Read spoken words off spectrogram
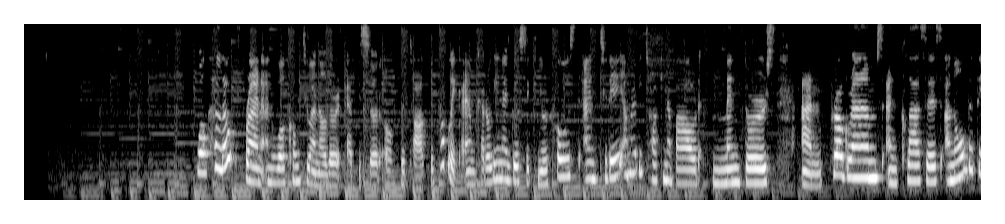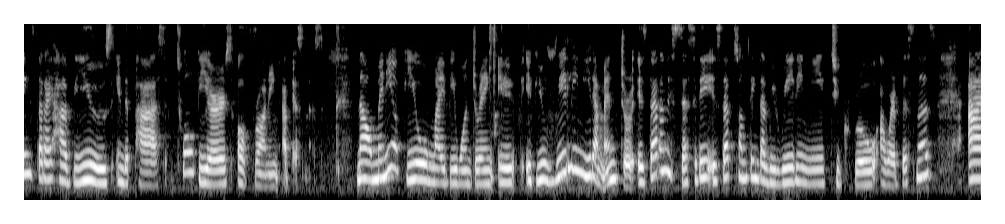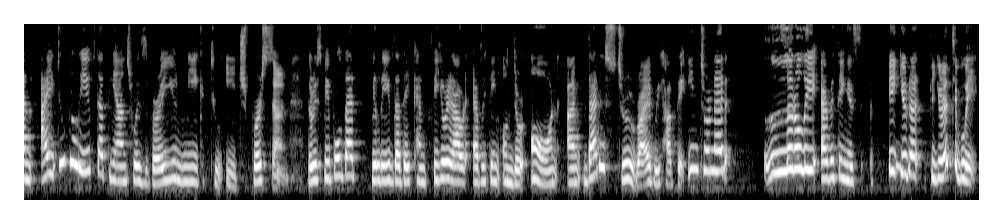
Well, hello, friend, and welcome to another episode of the Tog Republic. I am Carolina Guzik, your host, and today I'm going to be talking about mentors and programs and classes and all the things that I have used in the past 12 years of running a business. Now, many of you might be wondering if, if you really need a mentor, is that a necessity? Is that something that we really need to grow our business? And I do believe that the answer is very unique to each person. There is people that believe that they can figure it out everything on their own, and that is true, right? We have the internet. Literally everything is figura- figuratively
